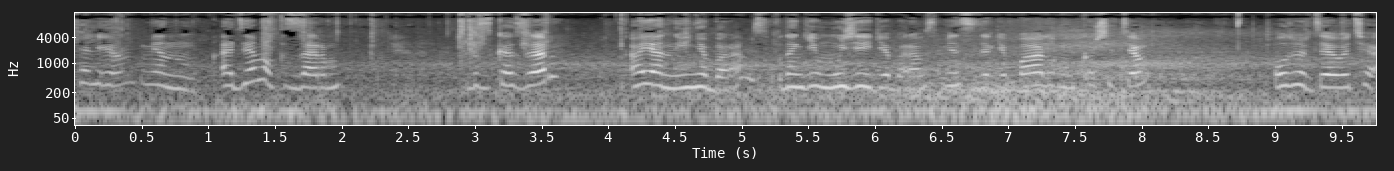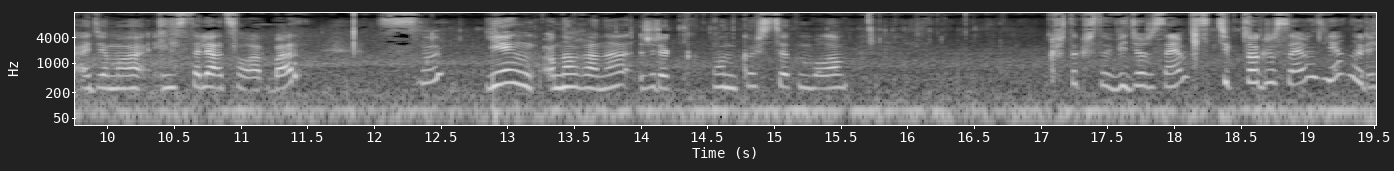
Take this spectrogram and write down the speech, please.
Сәлем, мен әдемі қыздарым. Біз қазір Аяның үйіне барамыз. Одан кейін музейге барамыз. Мен сіздерге барлығын көрсетемін. Ол жерде өте әдемі инсталляциялар бар. Ең ұнағаны жүрек оны көрсететін боламын. Күшті күшті видео жасаймыз. Тикток жасаймыз, иә, Нури?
